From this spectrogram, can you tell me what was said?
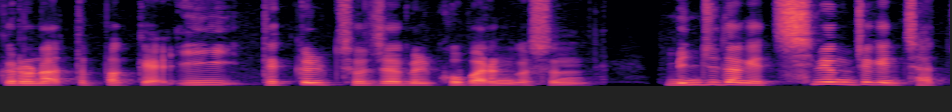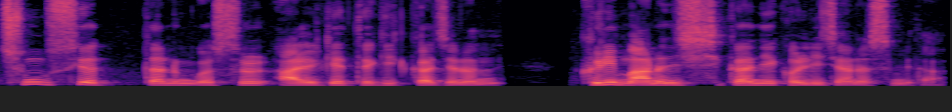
그러나 뜻밖의 이 댓글 조작을 고발한 것은 민주당의 치명적인 자충수였다는 것을 알게 되기까지는 그리 많은 시간이 걸리지 않았습니다.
